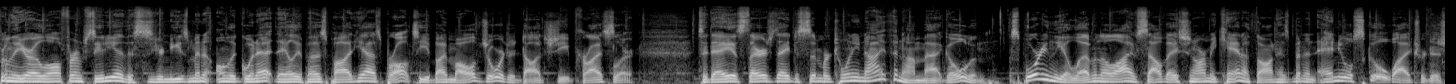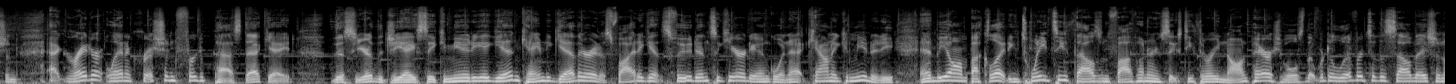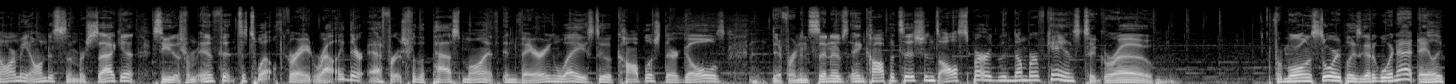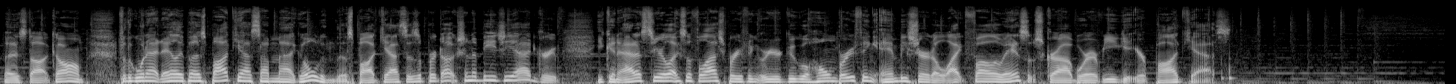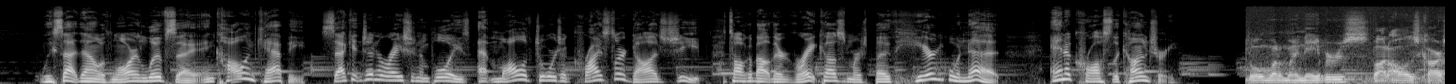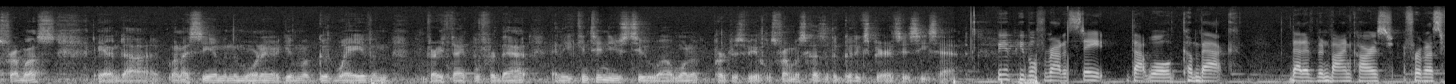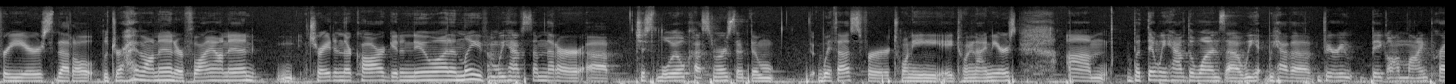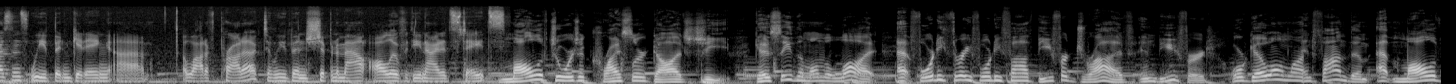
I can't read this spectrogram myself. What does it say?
From the Euro Law Firm studio, this is your News Minute on the Gwinnett Daily Post podcast brought to you by Mall of Georgia Dodge Jeep Chrysler. Today is Thursday, December 29th, and I'm Matt Golden. Sporting the 11 Alive Salvation Army Canathon has been an annual school-wide tradition at Greater Atlanta Christian for the past decade. This year, the GAC community again came together in its fight against food insecurity in Gwinnett County community and beyond by collecting 22,563 non-perishables that were delivered to the Salvation Army on December 2nd. Students from infant to 12th grade rallied their efforts for the past month in varying ways to accomplish their goals. Different incentives and competitions all spurred the number of cans to grow. For more on the story, please go to GwinnettDailyPost.com. For the Gwinnett Daily Post podcast, I'm Matt Golden. This podcast is a production of BG Ad Group. You can add us to your Alexa Flash Briefing or your Google Home Briefing, and be sure to like, follow, and subscribe wherever you get your podcasts. We sat down with Lauren Livesay and Colin Cappy, second generation employees at Mall of Georgia Chrysler Dodge Jeep, to talk about their great customers both here in Gwinnett and across the country. Well, one of my neighbors bought all his cars from us, and uh, when I see him in the morning, I give him a good wave, and I'm very thankful for that. And he continues to uh, want to purchase vehicles from us because of the good experiences he's had. We have people from out of state that will come back that have been buying cars from us for years that'll drive on in or fly on in, trade in their car, get a new one, and leave. And we have some that are uh, just loyal customers that have been with us for 28, 29 years. Um, but then we have the ones, uh, we, we have a very big online presence. We've been getting uh, a lot of product and we've been shipping them out all over the United States. Mall of Georgia Chrysler Dodge Jeep. Go see them on the lot at 4345 Buford Drive in Buford or go online and find them at Mall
